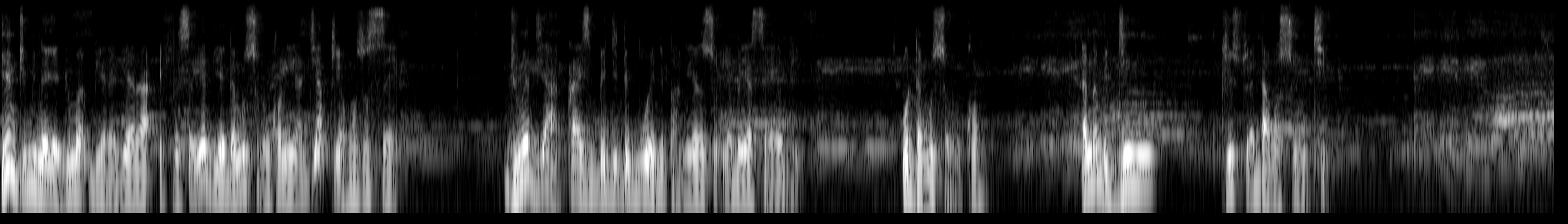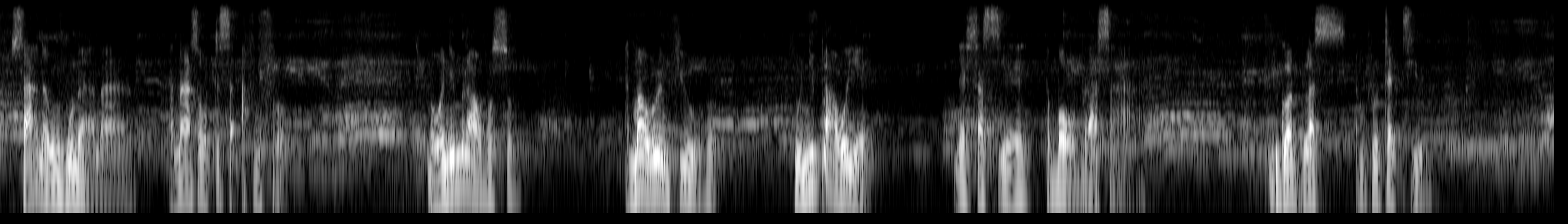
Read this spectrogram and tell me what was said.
yɛntumi na yɛ adwuma biara biara ɛfiri sɛ yɛde yɛda mu soronko no yɛagye ato yɛn ho so sɛ dwumadi a christ bɛdi de bua nipa no yɛn nso yɛbɛyɛ saa bi woda mu soronko ɛnam din kristo ɛda wɔ so nti saa na wohu no anaa anaasɛ wote sɛ afoforɔ? Ma w'ani mmra wo ho so. Ɛma wo remfi wo ho. Hu nnipa a woyɛ na ɛhyɛ aseɛ ɛbɔ wo bra saa. May god bless and protect you.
